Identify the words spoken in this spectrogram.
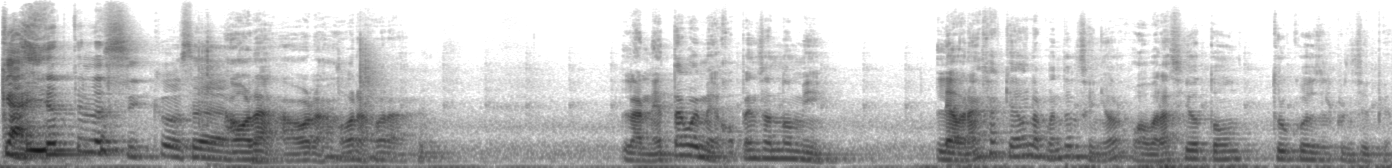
cállate los cinco, o sea. Ahora, ahora, ahora, ahora. La neta, güey, me dejó pensando a mí. ¿Le habrán hackeado la cuenta del señor o habrá sido todo un truco desde el principio?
